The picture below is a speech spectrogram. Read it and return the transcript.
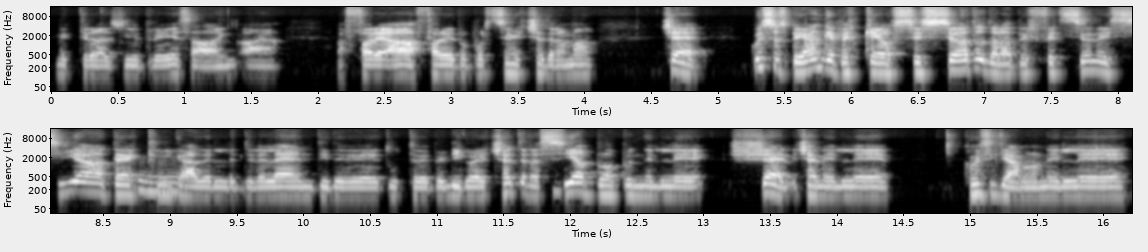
mettere la cinepresa, a, a- fare, a fare le proporzioni, eccetera. Ma cioè, questo spiega anche perché è ossessionato dalla perfezione sia tecnica delle, delle lenti, di tutte le pellicole, eccetera, sia proprio nelle scene, cioè nelle. come si chiamano? Nelle.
